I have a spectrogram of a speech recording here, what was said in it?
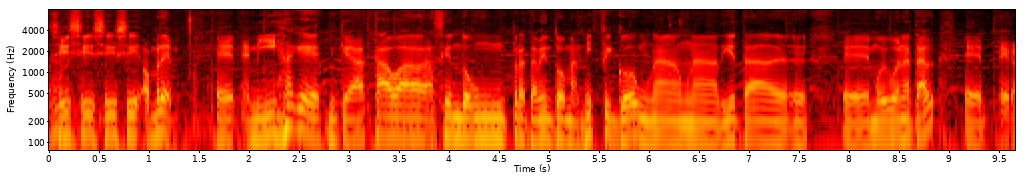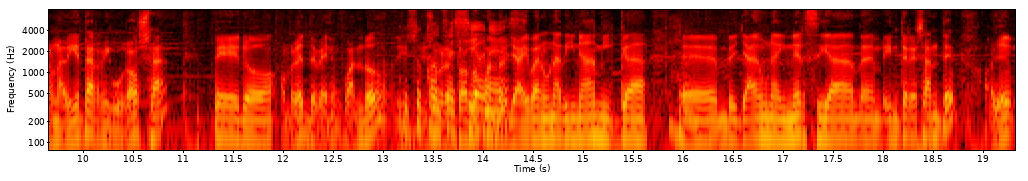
Sí, sí, sí, sí. Hombre, eh, eh, mi hija que, que acaba haciendo un tratamiento magnífico, una, una dieta eh, eh, muy buena tal, eh, era una dieta rigurosa. Pero, hombre, de vez en cuando, y, sobre todo cuando ya iba en una dinámica, eh, ya en una inercia eh, interesante, oye,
